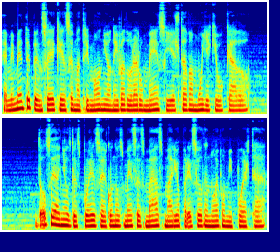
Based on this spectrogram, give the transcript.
En mi mente pensé que ese matrimonio no iba a durar un mes y estaba muy equivocado. Doce años después, algunos meses más, Mario apareció de nuevo a mi puerta.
